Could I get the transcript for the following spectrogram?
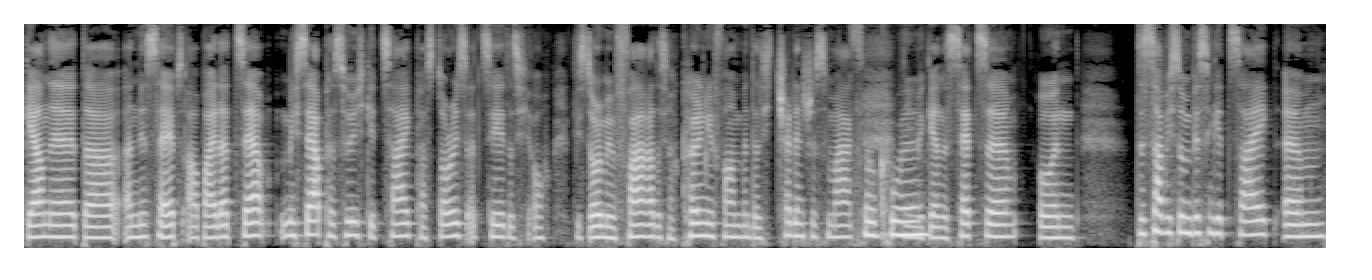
gerne da an mir selbst arbeite. Hat sehr, mich sehr persönlich gezeigt, paar Stories erzählt, dass ich auch die Story mit dem Fahrrad, dass ich nach Köln gefahren bin, dass ich Challenges mag, so cool. die mir gerne setze. Und das habe ich so ein bisschen gezeigt. Ähm,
